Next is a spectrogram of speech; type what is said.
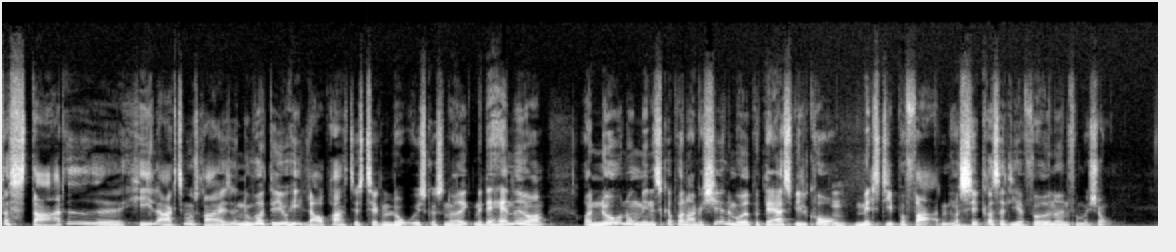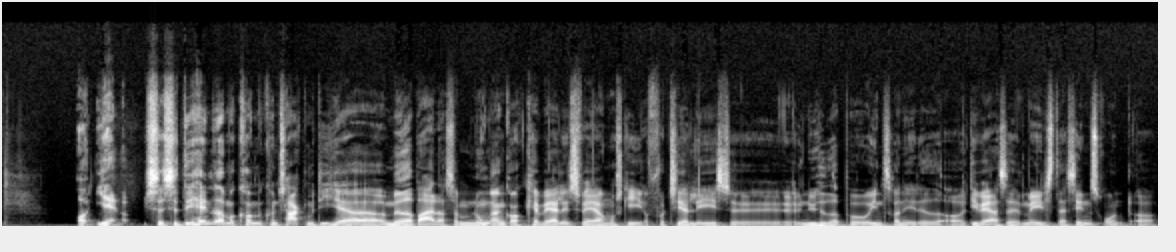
der startede øh, hele Actimus rejse. Nu var det jo helt lavpraktisk teknologisk og sådan noget, ikke? men det handlede jo om at nå nogle mennesker på en engagerende måde på deres vilkår, mm. mens de er på farten, mm. og sikre sig, at de har fået noget information. Og ja, så, så det handlede om at komme i kontakt med de her medarbejdere, som nogle gange godt kan være lidt svære måske at få til at læse øh, nyheder på intranettet og diverse mails, der sendes rundt. Og,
